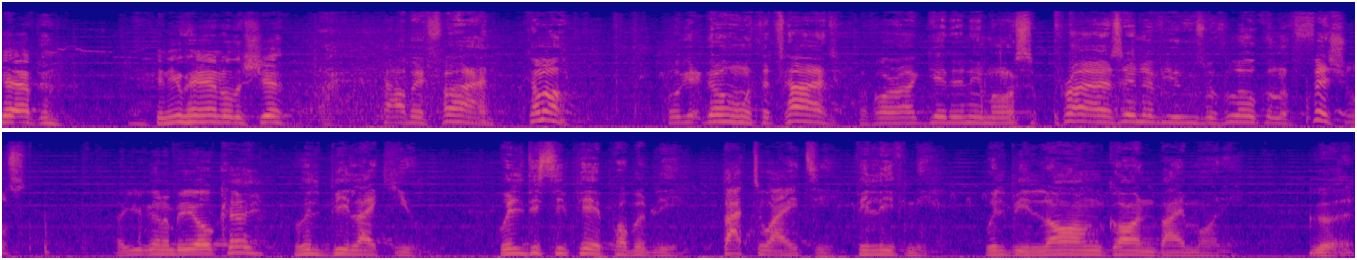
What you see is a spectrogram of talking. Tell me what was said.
Captain, can you handle the ship? I'll be fine. Come on. We'll get going with the tide before I get any more surprise interviews with local officials. Are you gonna be okay? We'll be like you. We'll disappear probably. Back to Haiti. Believe me, we'll be long gone by morning. Good.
